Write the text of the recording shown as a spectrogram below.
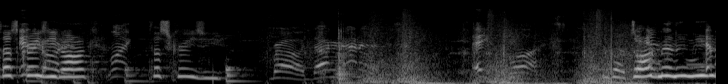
That's crazy, dog. Like, That's crazy. bro, Dogman is A plus. You got Dogman in If here.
